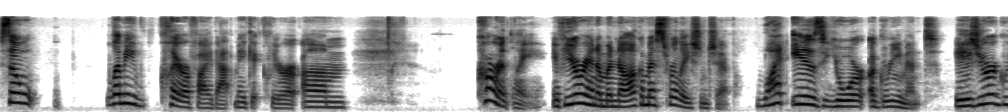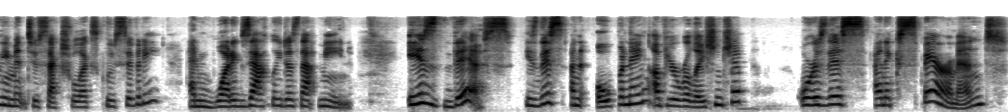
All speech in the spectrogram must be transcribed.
So let me clarify that make it clearer. Um currently if you're in a monogamous relationship what is your agreement? Is your agreement to sexual exclusivity? And what exactly does that mean? Is this is this an opening of your relationship? Or is this an experiment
